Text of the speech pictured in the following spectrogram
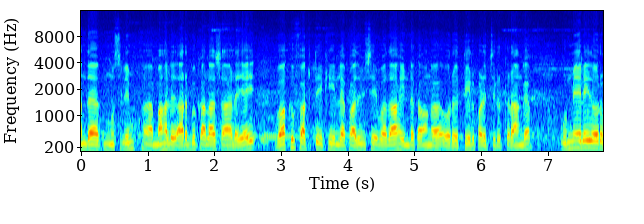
அந்த முஸ்லீம் மகளிர் அரபு கலாசாலையை வகுஃப் அக்டி கீழே பதிவு செய்வதாக இன்று அவங்க ஒரு தீர்ப்பளிச்சிருக்கிறாங்க. உண்மையிலே இது ஒரு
